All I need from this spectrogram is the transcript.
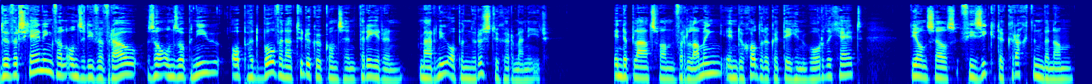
De verschijning van onze lieve vrouw zal ons opnieuw op het bovennatuurlijke concentreren, maar nu op een rustiger manier. In de plaats van verlamming in de goddelijke tegenwoordigheid, die ons zelfs fysiek de krachten benam,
